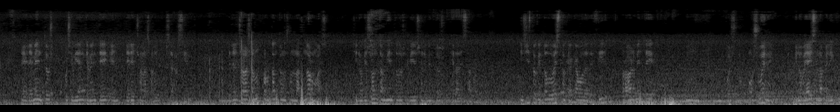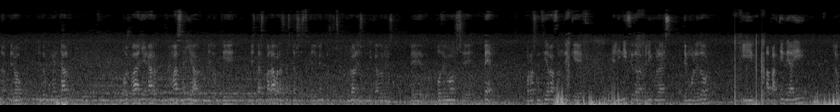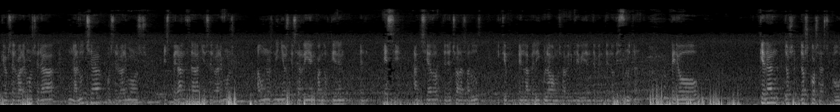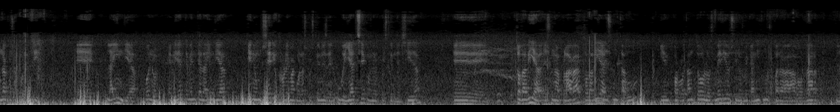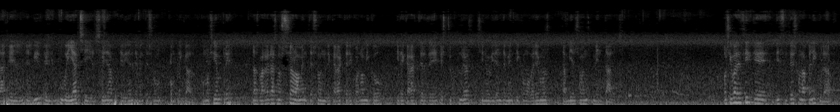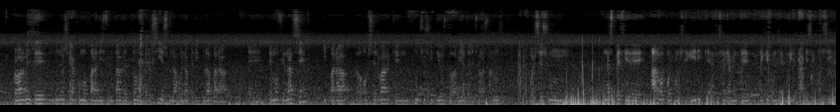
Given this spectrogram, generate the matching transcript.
elementos, pues evidentemente el derecho a la salud se resiente. El derecho a la salud, por lo tanto, no son las normas, sino que son también todos aquellos elementos que la desarrollan. Insisto que todo esto que acabo de decir probablemente mm, pues, os suene y lo veáis en la película, pero el documental os va a llegar más allá de lo que estas palabras o estos elementos estructurales o indicadores eh, podemos eh, ver, por la sencilla razón de que el inicio de la película es demoledor y a partir de ahí lo observaremos será una lucha, observaremos esperanza y observaremos a unos niños que se ríen cuando obtienen ese ansiado derecho a la salud y que en la película vamos a ver que evidentemente no disfrutan. Pero quedan dos, dos cosas, o una cosa por decir. Eh, la India, bueno, evidentemente la India tiene un serio problema con las cuestiones del VIH, con la cuestión del SIDA. Eh, todavía es una plaga, todavía es un tabú, y por lo tanto los medios y los mecanismos para abordar el, VIH y el SIDA evidentemente son complicados. Como siempre, las barreras no solamente son de carácter económico y de carácter de estructuras, sino evidentemente, y como veremos, también son mentales. Os iba a decir que disfrutéis con la película, probablemente no sea como para disfrutar del todo, pero sí es una buena película para eh, emocionarse y para observar que en muchos sitios todavía el derecho a la salud pues es un, una especie de algo por conseguir y que necesariamente hay que contribuir a que se consiga.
